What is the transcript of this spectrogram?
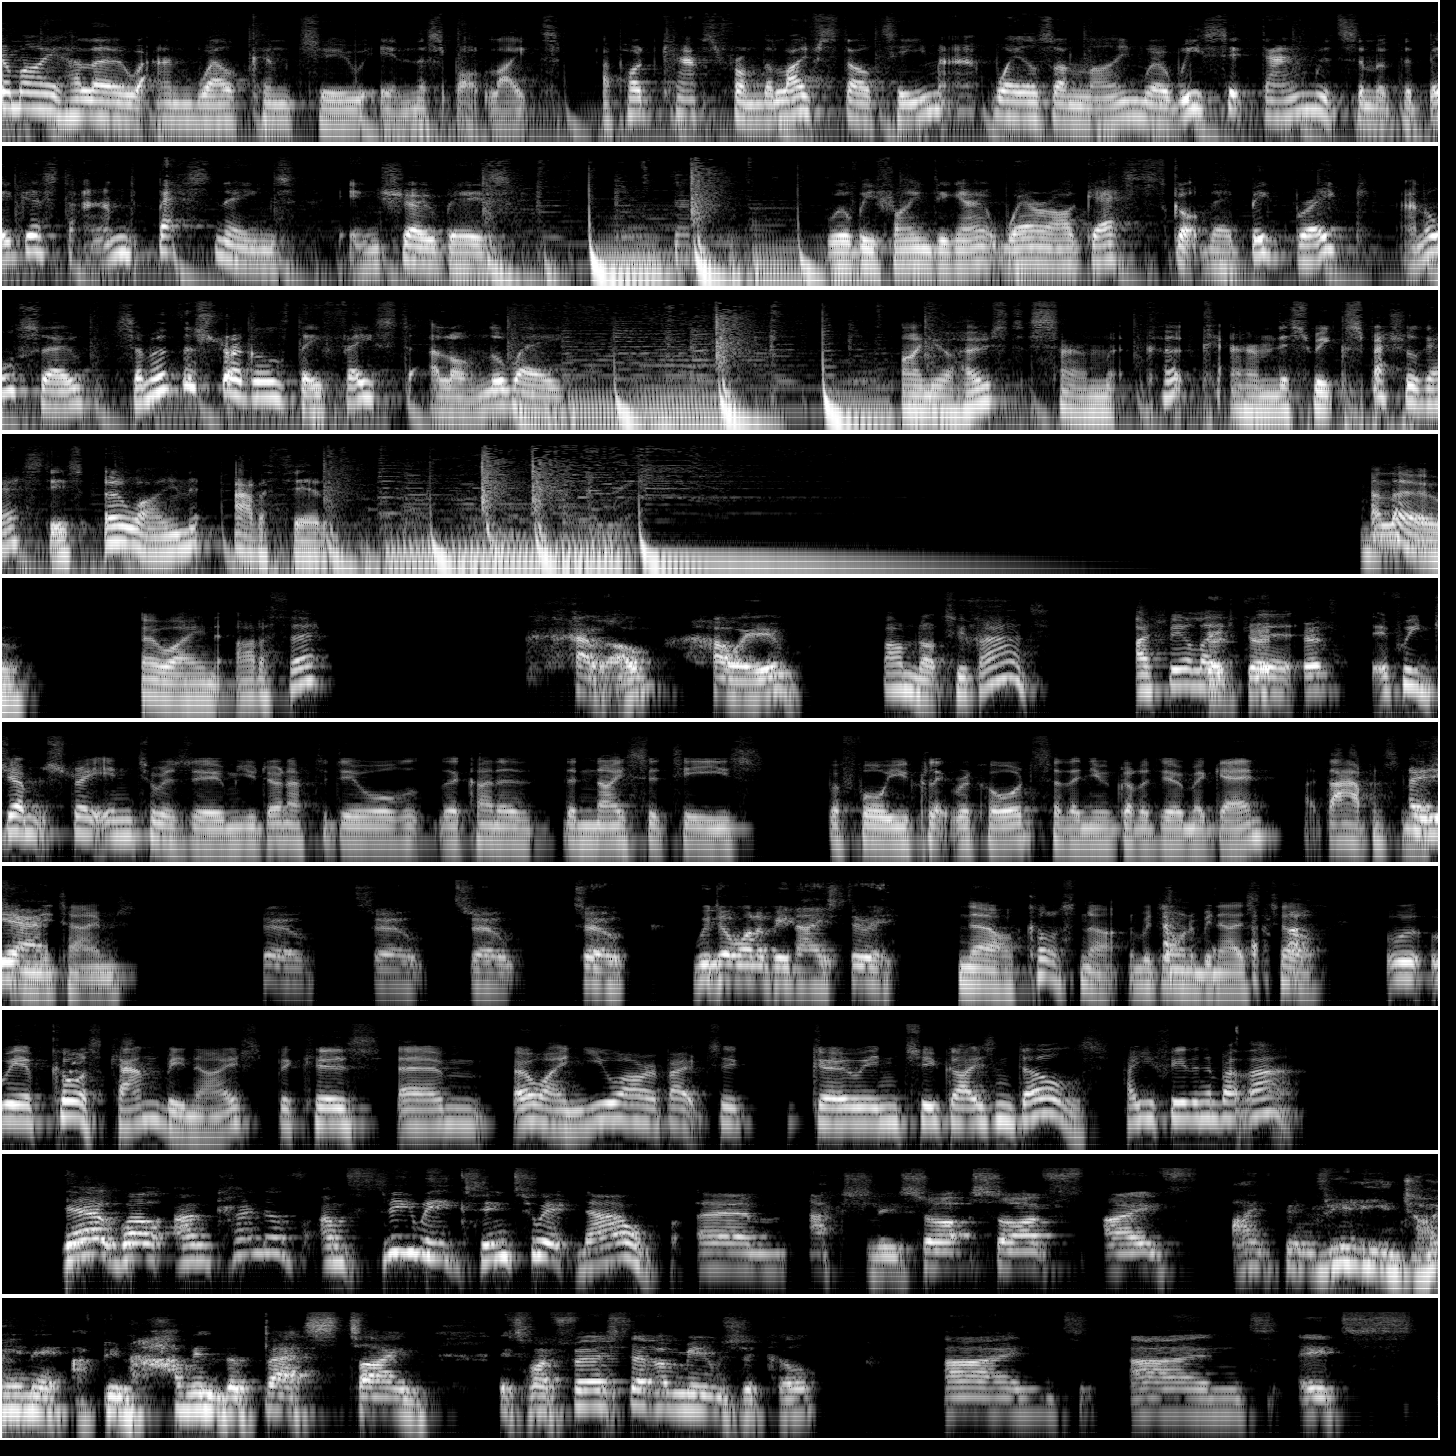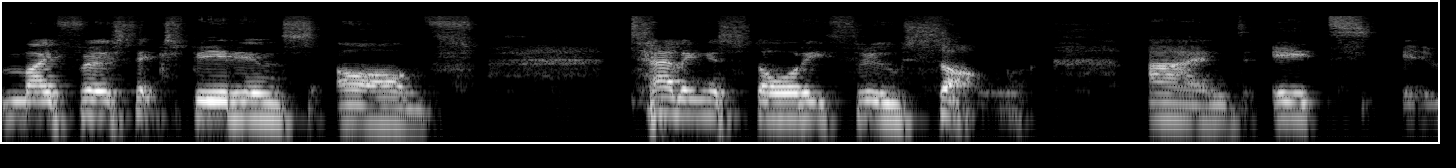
Shemai, hello, and welcome to In the Spotlight, a podcast from the lifestyle team at Wales Online where we sit down with some of the biggest and best names in showbiz. We'll be finding out where our guests got their big break and also some of the struggles they faced along the way. I'm your host, Sam Cook, and this week's special guest is Owain Arthur. Hello, Owain Arthur. Hello, how are you? I'm not too bad. I feel like Good, good, good. if we jump straight into a Zoom, you don't have to do all the kind of the niceties before you click record. So then you've got to do them again. That happens to me Uh, so many times. True, true, true, true. We don't want to be nice, do we? No, of course not. We don't want to be nice at all. We, we of course can be nice because um, Owain, you are about to go into Guys and Dolls. How are you feeling about that? Yeah, well, I'm kind of I'm three weeks into it now, um, actually. So so I've I've I've been really enjoying it. I've been having the best time. It's my first ever musical, and and it's my first experience of telling a story through song, and it's it,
